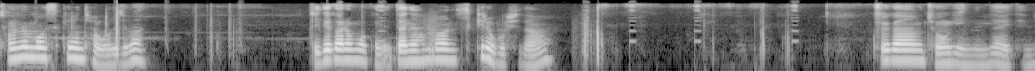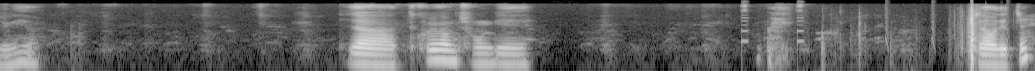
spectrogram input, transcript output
청룡문 스킬은 잘 모르지만, 지대가로 뭐, 일단은 한번 스킬을 봅시다. 쿨감 좋은 게 있는데, 아이템 중에요. 자, 쿨감 좋은 게, 자, 어딨지?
